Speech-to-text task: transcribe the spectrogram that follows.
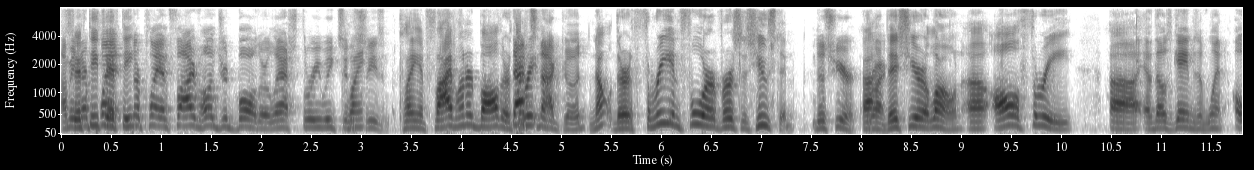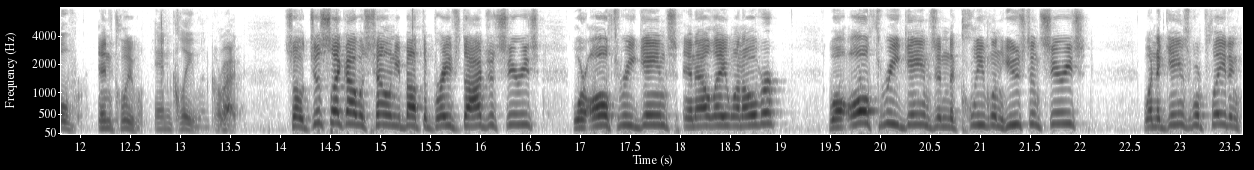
I mean 50 they're, playing, 50. they're playing 500 ball their last three weeks in the season. Playing 500 ball. They're That's three, not good No, they're three and four versus Houston this year. uh, right. this year alone. Uh, all three uh, of those games have went over in Cleveland. in Cleveland. Right. Correct. So just like I was telling you about the Braves Dodgers series, where all three games in LA went over, well, all three games in the Cleveland Houston series, when the games were played in,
